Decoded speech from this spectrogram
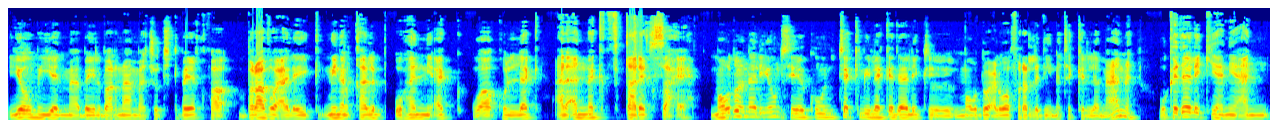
يوميا ما بين البرنامج والتطبيق فبرافو عليك من القلب أهنئك وأقول لك على أنك في الطريق الصحيح. موضوعنا اليوم سيكون تكملة كذلك الموضوع الوفر الذي نتكلم عنه وكذلك يعني عن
